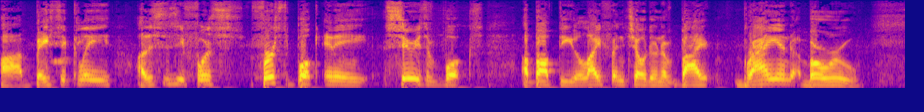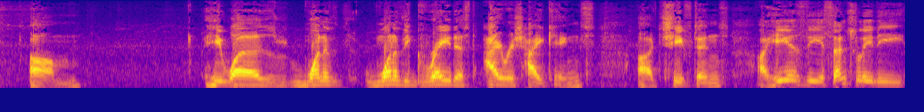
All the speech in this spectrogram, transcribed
Uh, basically, uh, this is the first first book in a series of books about the life and children of Bi- Brian Boru. Um, he was one of one of the greatest Irish High Kings, uh, chieftains. Uh, he is the essentially the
